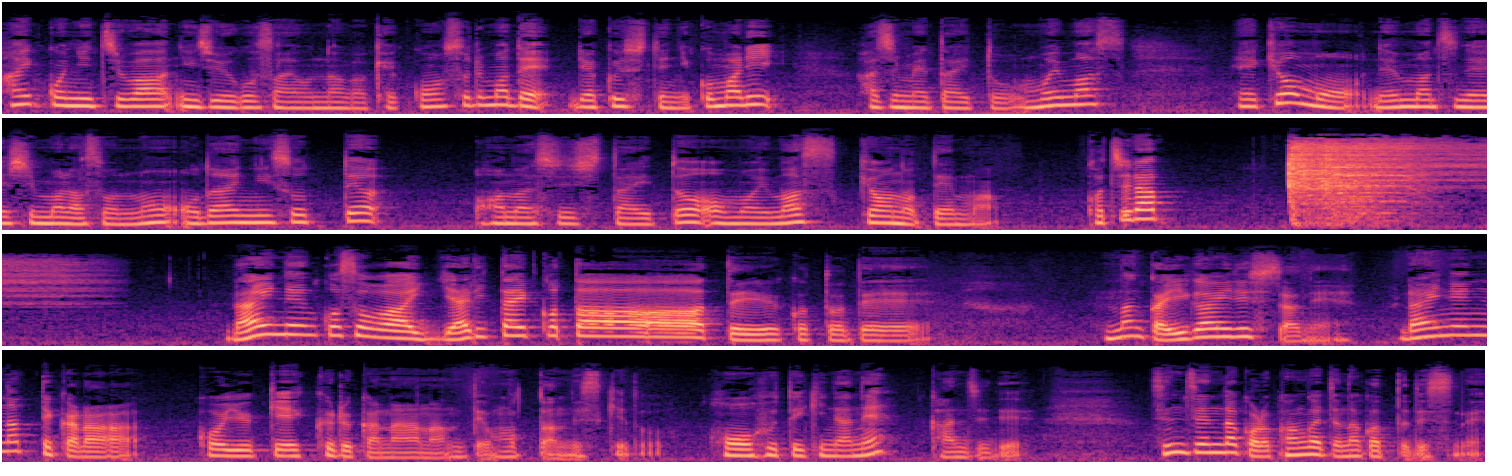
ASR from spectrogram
はいこんにちは。25歳女が結婚するまで略してニコマリ始めたいと思います、えー今日も年末年始マラソンのお題に沿ってお話ししたいと思います。今日のテーマこちら。来年こそはやりたいことということでなんか意外でしたね。来年になってからこういう系来るかななんて思ったんですけど抱負的なね感じで。全然だから考えてなかったですね。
